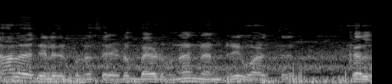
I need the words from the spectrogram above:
நாலாவது டெலிவரி பண்ணால் சரியாயிடும். பயப்பட நன்றி வாழ்த்துக்கள்.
